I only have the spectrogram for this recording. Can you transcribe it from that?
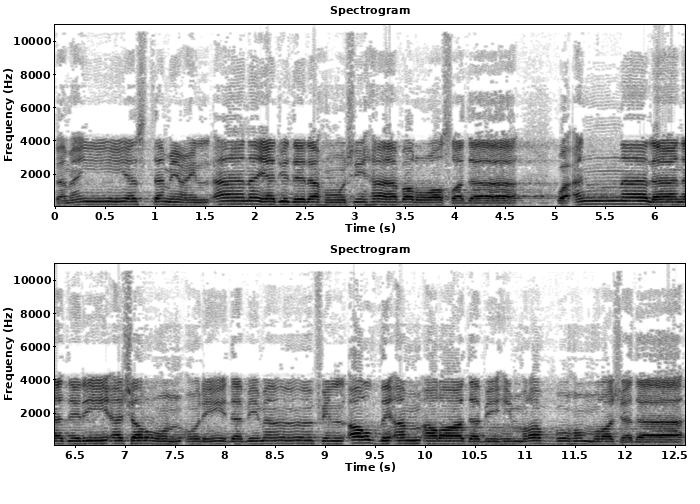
فمن يستمع الآن يجد له شهابا رصدا وأنا لا ندري أشر أريد بمن في الأرض أم أراد بهم ربهم رشدا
